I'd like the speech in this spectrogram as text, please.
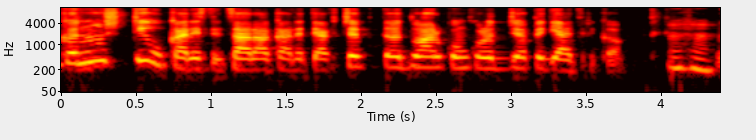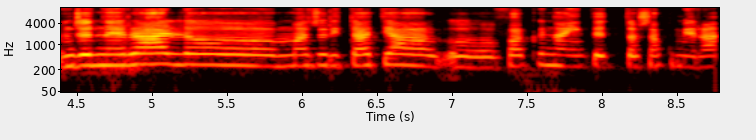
că nu știu care este țara care te acceptă doar cu oncologia pediatrică. Uh-huh. În general, uh, majoritatea uh, fac înainte, așa cum era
